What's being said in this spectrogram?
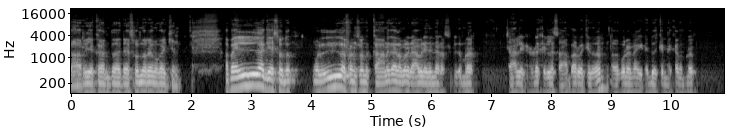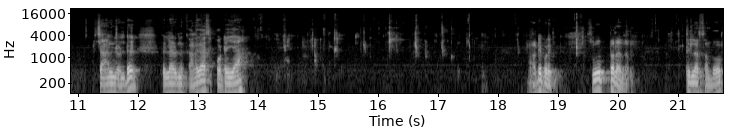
കറിയൊക്കെ എന്താ രസം എന്ന് പറയുമ്പോൾ കഴിക്കാം. അപ്പോൾ എല്ലാ ഗേസും ഒന്ന് എല്ലാ ഫ്രണ്ട്സും ഒന്ന് കാണുക. നമ്മൾ രാവിലെ ഇതിന്റെ റെസിപ്പി നമ്മുടെ ചാനൽ ഇട്ടിട്ടുണ്ട് കിട്ടുന്ന സാമ്പാർ വെക്കുന്നതും അതുപോലെ തന്നെ ഇടത് വെക്കുന്നതൊക്കെ നമ്മൾ ചാനലുണ്ട് എല്ലാവരും ഒന്ന് കാണുക സപ്പോർട്ട് ചെയ്യുക. അടിപൊളി. സൂപ്പർ അല്ല കിട്ടില്ല സംഭവം.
